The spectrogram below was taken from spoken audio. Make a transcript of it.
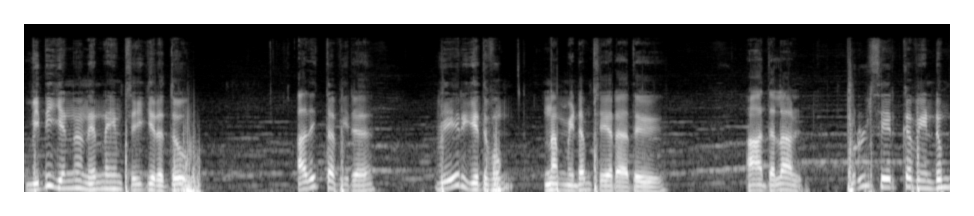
விதி என்ன நிர்ணயம் செய்கிறதோ அதை தவிர வேறு எதுவும் நம்மிடம் சேராது. ஆதலால் பொருள் சேர்க்க வேண்டும்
